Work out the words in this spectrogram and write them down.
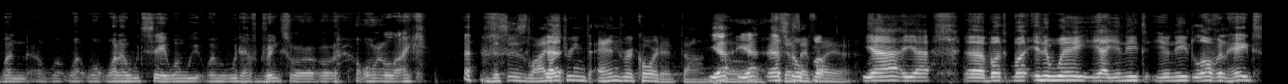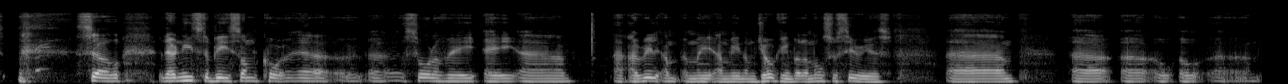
when uh, what, what, what I would say when we when we would have drinks or or, or alike. This is live streamed and recorded, Don. Yeah, so yeah, that's no pro- Yeah, yeah, uh, but but in a way, yeah, you need you need love and hate. so there needs to be some uh, uh, sort of a a. Uh, I I really, I'm- I mean, I mean, I'm joking, but I'm also serious. Um, uh, oh, oh, um,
